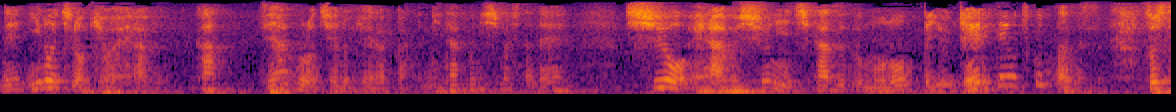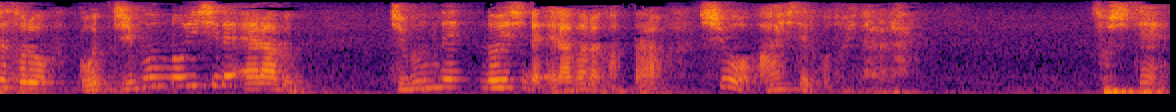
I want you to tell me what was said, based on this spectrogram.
ね、命の木を選ぶか善悪の知恵の木を選ぶかって二択にしましたね。主を選ぶ主に近づくものっていう限定を作ったんです。そしてそれをご自分の意思で選ぶ。自分での意思で選ばなかったら主を愛していることにならない。そして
